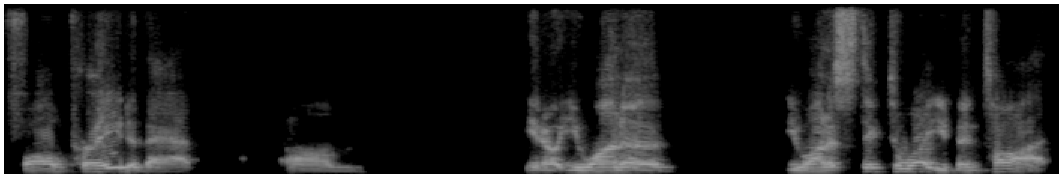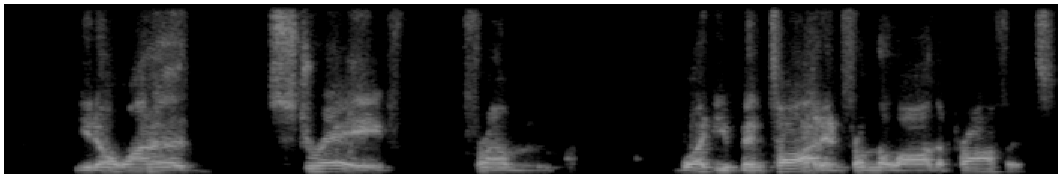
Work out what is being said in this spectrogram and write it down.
fall prey to that. Um, you know, you want to you want to stick to what you've been taught. You don't want to stray from what you've been taught and from the law and the prophets.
